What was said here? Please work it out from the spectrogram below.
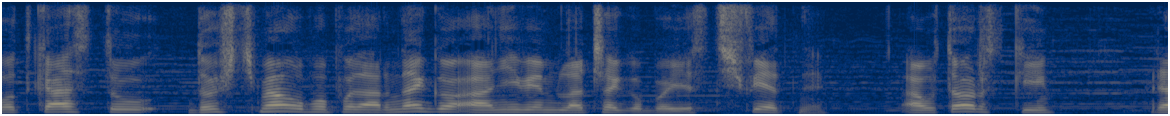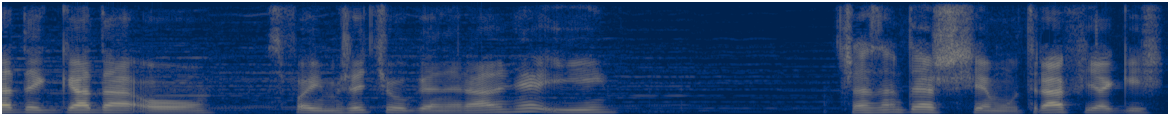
Podcastu dość mało popularnego, a nie wiem dlaczego, bo jest świetny. Autorski. Radek gada o swoim życiu generalnie i czasem też się mu trafi jakiś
